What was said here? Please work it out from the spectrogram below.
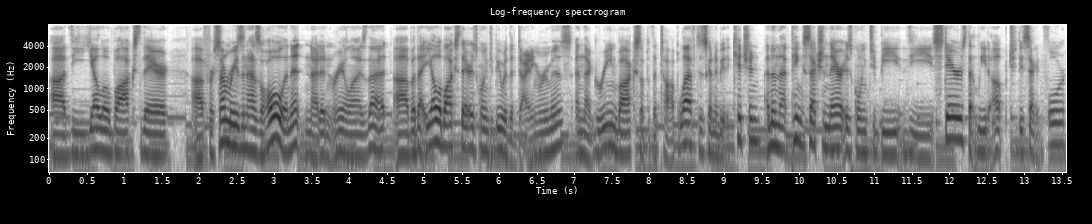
Uh, the yellow box there, uh, for some reason has a hole in it, and I didn't realize that. Uh, but that yellow box there is going to be where the dining room is, and that green box up at the top left is going to be the kitchen. And then that pink section there is going to be the stairs that lead up to the second floor,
